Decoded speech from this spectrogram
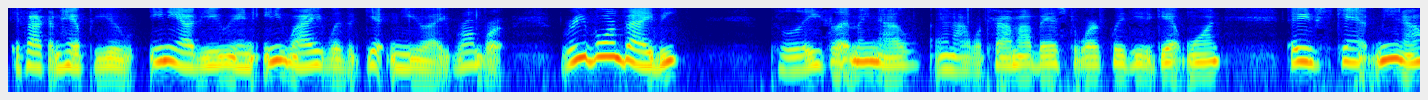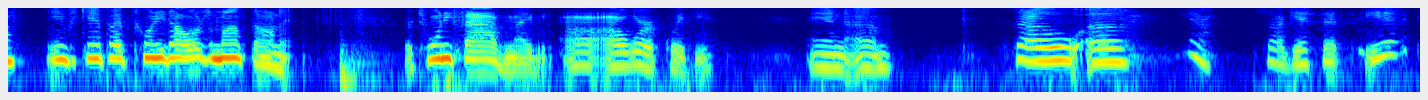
If I can help you, any of you, in any way with getting you a reborn baby, please let me know, and I will try my best to work with you to get one. Even if you can't, you know, even if you can't pay $20 a month on it, or 25 maybe, I'll, I'll work with you. And um, so, uh, yeah, so I guess that's it.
